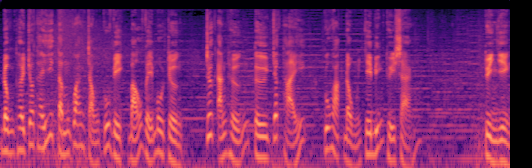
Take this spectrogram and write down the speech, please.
đồng thời cho thấy tầm quan trọng của việc bảo vệ môi trường trước ảnh hưởng từ chất thải của hoạt động chế biến thủy sản. Tuy nhiên,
